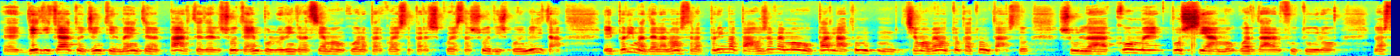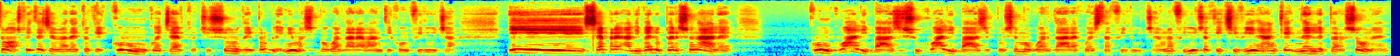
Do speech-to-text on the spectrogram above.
eh, dedicato gentilmente parte del suo tempo, lo ringraziamo ancora per questo, per questa sua disponibilità. E prima della nostra prima pausa avevamo parlato, diciamo, avevamo toccato un tasto sulla come possiamo guardare al futuro. Il nostro ospite ci aveva detto che comunque, certo, ci sono dei problemi, ma si può guardare avanti con fiducia. E sempre a livello personale, con quali basi, su quali basi possiamo guardare a questa fiducia? È una fiducia che ci viene anche nelle persone?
